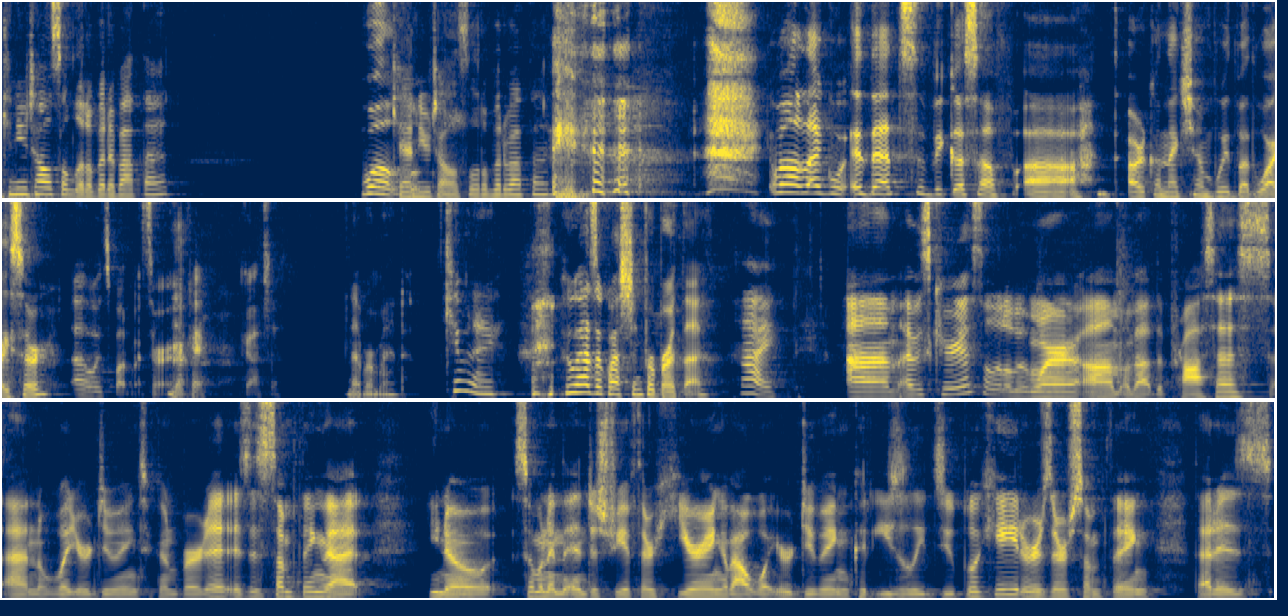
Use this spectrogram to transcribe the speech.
Can you tell us a little bit about that? Well, Can you tell us a little bit about that? well, like that's because of uh, our connection with Budweiser. oh, it's Budweiser. Okay, gotcha. Never mind. Q&A. Who has a question for Bertha? Hi. Um, I was curious a little bit more um, about the process and what you're doing to convert it. Is this something that, you know, someone in the industry, if they're hearing about what you're doing, could easily duplicate, or is there something that is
